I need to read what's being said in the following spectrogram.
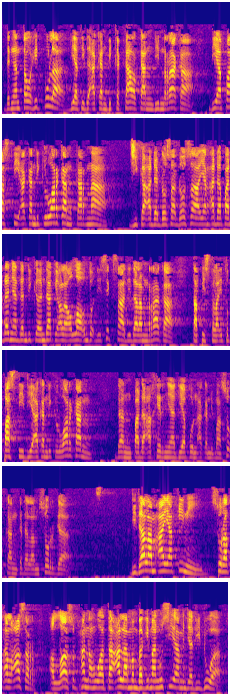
dengan tauhid pula dia tidak akan dikekalkan di neraka dia pasti akan dikeluarkan karena jika ada dosa-dosa yang ada padanya dan dikehendaki oleh Allah untuk disiksa di dalam neraka tapi setelah itu pasti dia akan dikeluarkan dan pada akhirnya dia pun akan dimasukkan ke dalam surga Di dalam ayat ini, surat Al-Asr, Allah Subhanahu wa taala membagi manusia menjadi dua.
